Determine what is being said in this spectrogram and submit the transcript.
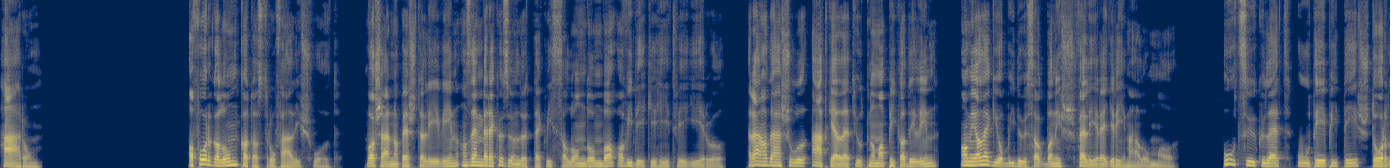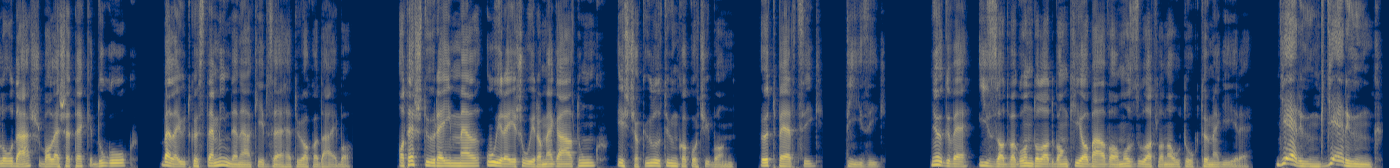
3. A forgalom katasztrofális volt. Vasárnap este lévén az emberek özönlöttek vissza Londonba a vidéki hétvégéről. Ráadásul át kellett jutnom a Piccadillyn, ami a legjobb időszakban is felér egy rémálommal. Útszűkület, útépítés, torlódás, balesetek, dugók, beleütköztem minden elképzelhető akadályba. A testőreimmel újra és újra megálltunk, és csak ültünk a kocsiban. Öt percig, tízig. Nyögve, izzadva gondolatban kiabálva a mozdulatlan autók tömegére. Gyerünk, gyerünk!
